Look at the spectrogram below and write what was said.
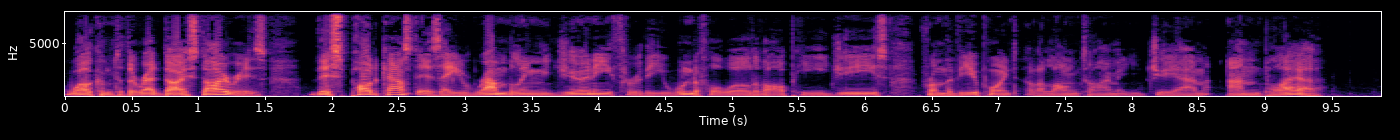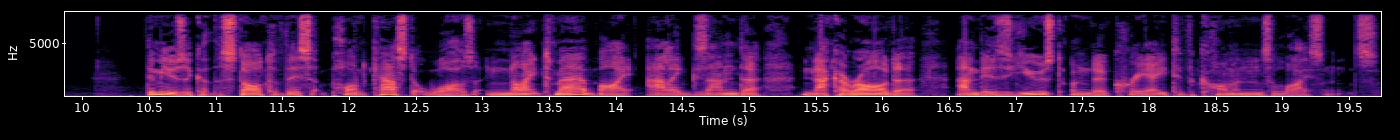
Welcome to the Red Dice Diaries. This podcast is a rambling journey through the wonderful world of RPGs from the viewpoint of a long-time GM and player. The music at the start of this podcast was Nightmare by Alexander Nakarada and is used under Creative Commons license.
